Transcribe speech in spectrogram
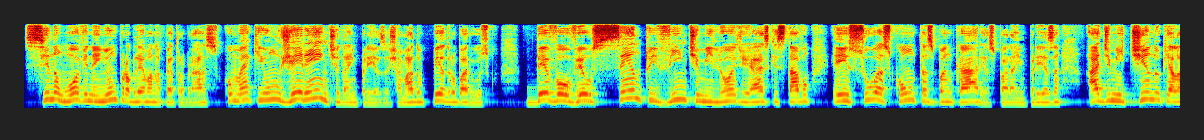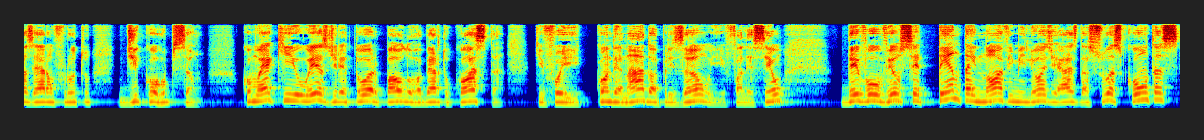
Se não houve nenhum problema na Petrobras, como é que um gerente da empresa, chamado Pedro Barusco, devolveu 120 milhões de reais que estavam em suas contas bancárias para a empresa, admitindo que elas eram fruto de corrupção? Como é que o ex-diretor Paulo Roberto Costa, que foi condenado à prisão e faleceu, devolveu 79 milhões de reais das suas contas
